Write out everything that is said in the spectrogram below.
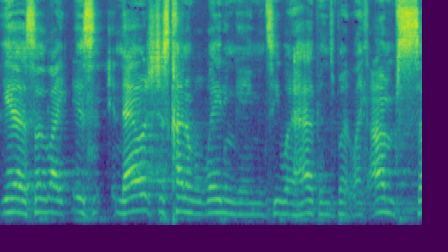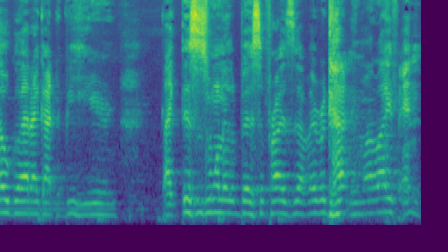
yeah. So like, it's now it's just kind of a waiting game and see what happens. But like, I'm so glad I got to be here. Like, this is one of the best surprises I've ever gotten in my life, and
